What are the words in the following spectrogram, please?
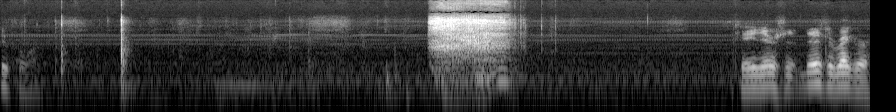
Superworm. Superworm. Okay, there's a, there's a regular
